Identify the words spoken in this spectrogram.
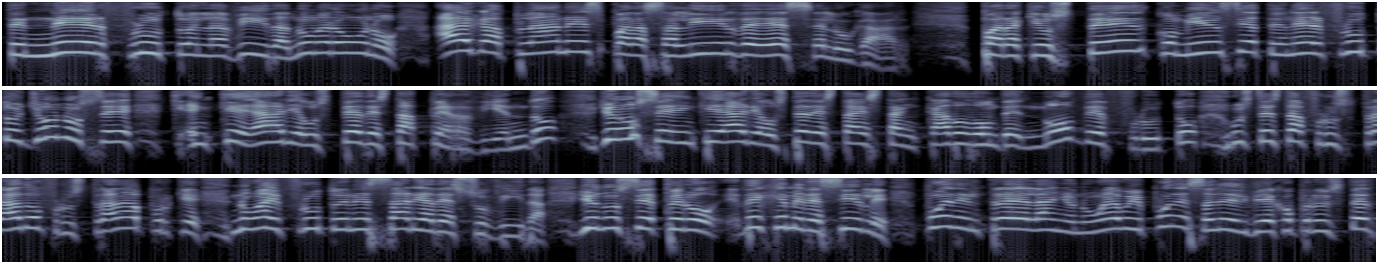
tener fruto en la vida? Número uno, haga planes para salir de ese lugar. Para que usted comience a tener fruto, yo no sé en qué área usted está perdiendo. Yo no sé en qué área usted está estancado donde no ve fruto. Usted está frustrado, frustrada porque no hay fruto en esa área de su vida. Yo no sé, pero déjeme decirle, puede entrar el año nuevo y puede salir el viejo, pero usted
